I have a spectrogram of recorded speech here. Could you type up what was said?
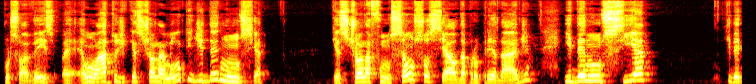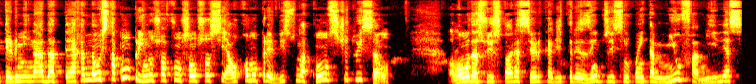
por sua vez, é, é um ato de questionamento e de denúncia. Questiona a função social da propriedade e denuncia que determinada terra não está cumprindo sua função social como previsto na Constituição. Ao longo da sua história, cerca de 350 mil famílias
